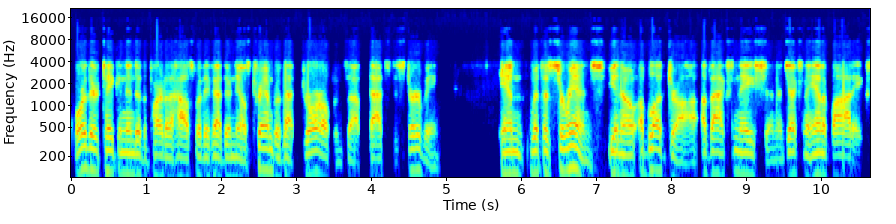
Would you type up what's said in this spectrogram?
or they're taken into the part of the house where they've had their nails trimmed, or that drawer opens up, that's disturbing. And with a syringe, you know, a blood draw, a vaccination, injection of antibiotics,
